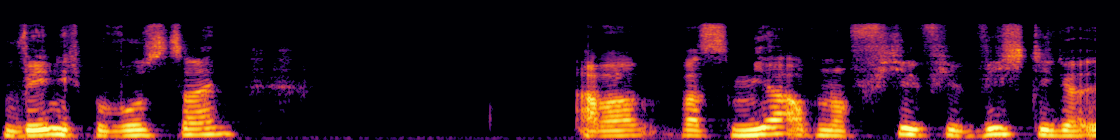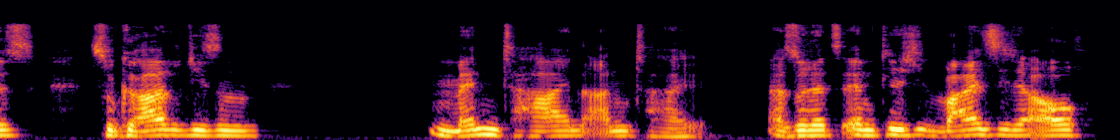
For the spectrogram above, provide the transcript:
wenig Bewusstsein. Aber was mir auch noch viel, viel wichtiger ist, so gerade diesen mentalen Anteil. Also letztendlich weiß ich auch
